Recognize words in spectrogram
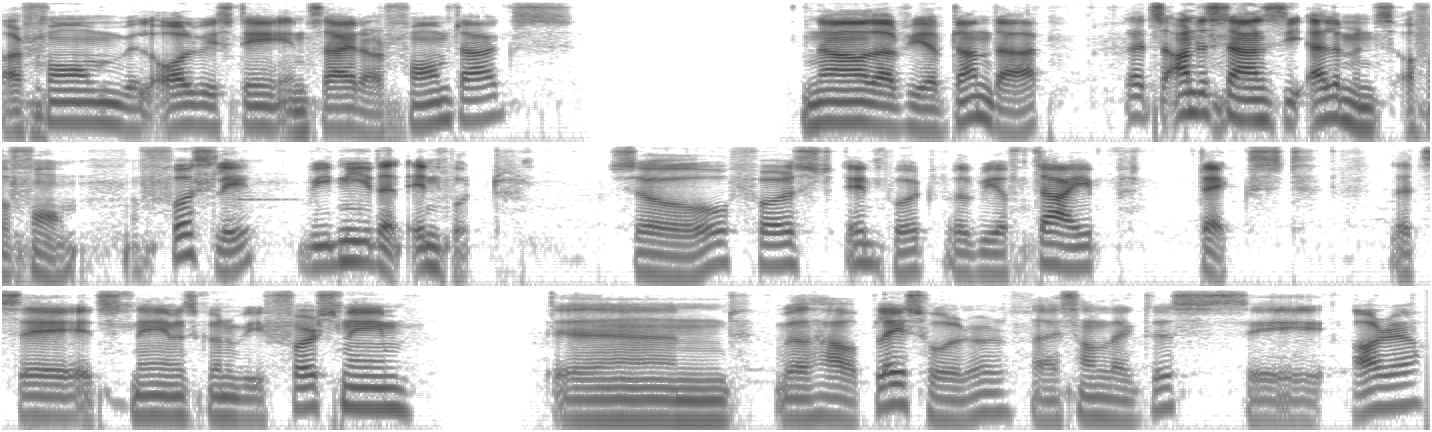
Our form will always stay inside our form tags. Now that we have done that, let's understand the elements of a form. Firstly, we need an input. So first input will be of type text. Let's say its name is going to be first name and we'll have a placeholder that sound like this, say aria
